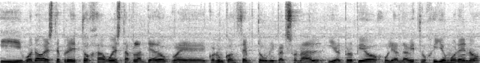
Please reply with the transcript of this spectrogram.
Y bueno, este proyecto Hawe está planteado eh, con un concepto unipersonal y el propio Julián David Trujillo Moreno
